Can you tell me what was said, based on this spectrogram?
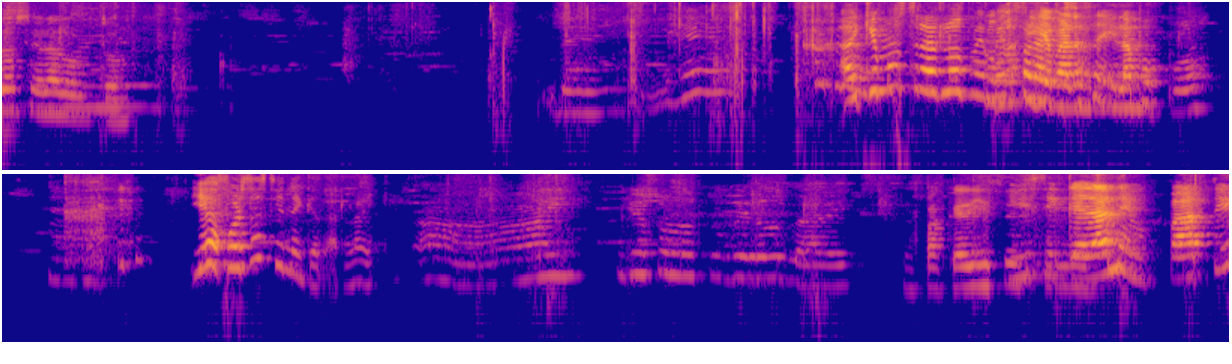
no a ser adulto. De- que mostrar los memes Como si para que llevaras se ahí la popó. Y a fuerzas tiene que dar like. Ay, yo solo tuve dos likes. ¿Para qué dices? Y si que- quedan empate,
